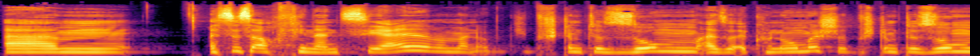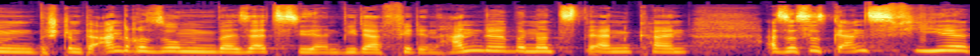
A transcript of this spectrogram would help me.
Ähm, es ist auch finanziell, wenn man bestimmte Summen, also ökonomische bestimmte Summen, bestimmte andere Summen übersetzt, die dann wieder für den Handel benutzt werden können. Also es ist ganz viel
